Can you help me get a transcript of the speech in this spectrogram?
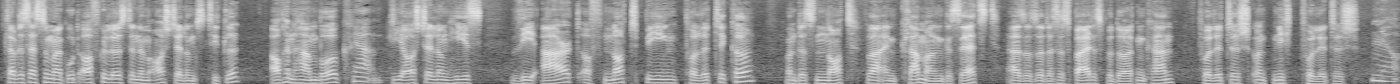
Ich glaube, das hast du mal gut aufgelöst in einem Ausstellungstitel, auch in Hamburg. Ja. Die Ausstellung hieß The Art of Not Being Political und das Not war in Klammern gesetzt, also so, dass es beides bedeuten kann, politisch und nicht politisch. Ja.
